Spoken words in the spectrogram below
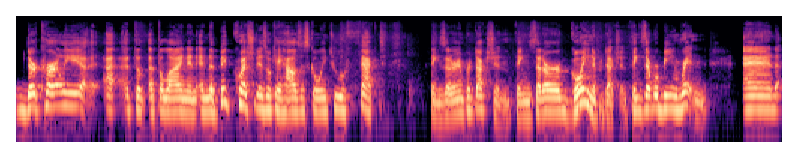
they're currently at, at the at the line, and and the big question is, okay, how is this going to affect things that are in production, things that are going into production, things that were being written, and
